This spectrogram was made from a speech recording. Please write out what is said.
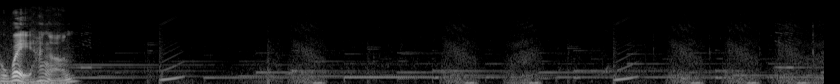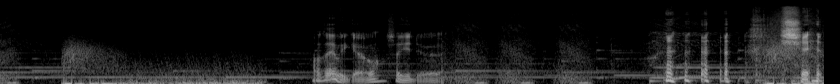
Oh wait, hang on. Oh, there we go. So you do it. Shit.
